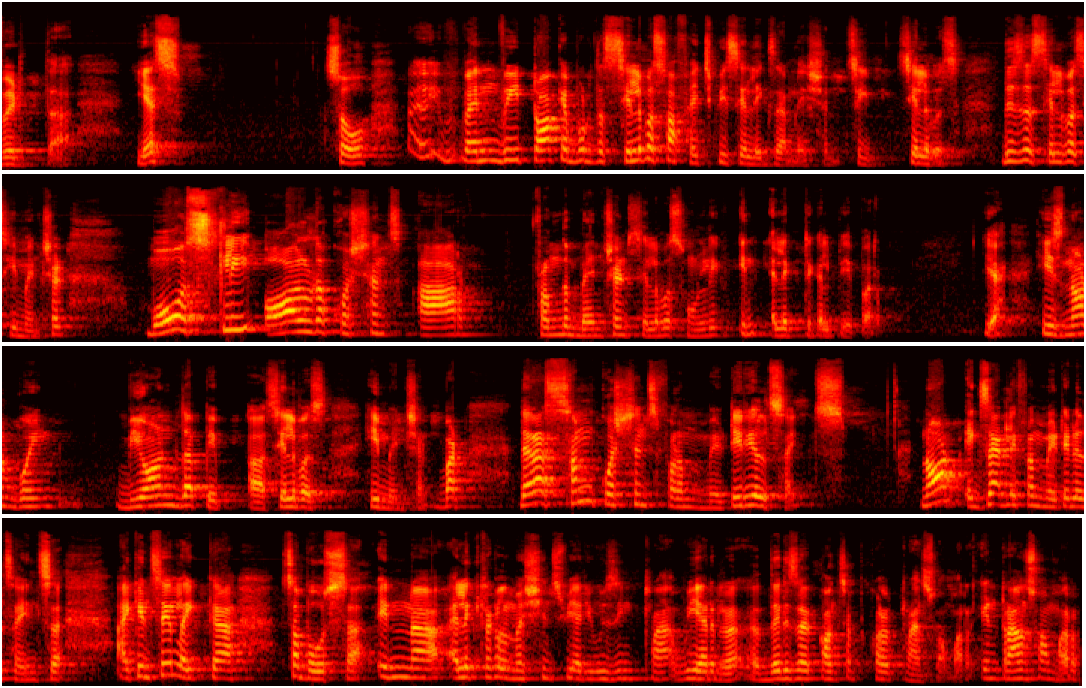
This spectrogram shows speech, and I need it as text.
width. Yes? So uh, when we talk about the syllabus of HPCL examination see syllabus this is the syllabus he mentioned. Mostly all the questions are from the mentioned syllabus only in electrical paper yeah he is not going beyond the uh, syllabus he mentioned. But there are some questions from material science. Not exactly from material science. Uh, i can say like uh, suppose uh, in uh, electrical machines we are using we are uh, there is a concept called transformer. In transformer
